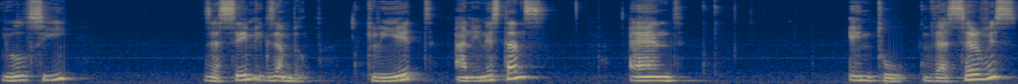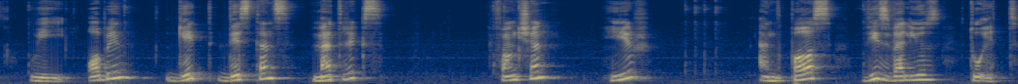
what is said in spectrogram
you will see the same example. Create an instance and into the service we open get distance matrix function here and pass these values to it.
